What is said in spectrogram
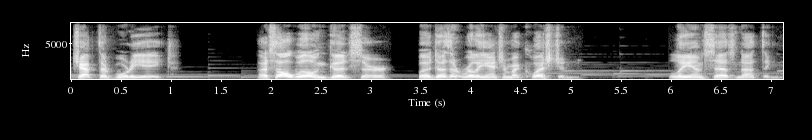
Chapter 48 That's all well and good, sir, but it doesn't really answer my question. Liam says nothing.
